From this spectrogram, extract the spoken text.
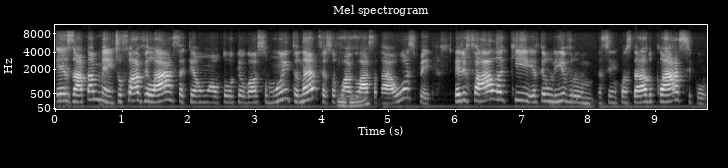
Exatamente. O Flávio Lassa, que é um autor que eu gosto muito, né? Professor Flávio uhum. Lassa da USP, ele fala que ele tem um livro assim considerado clássico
